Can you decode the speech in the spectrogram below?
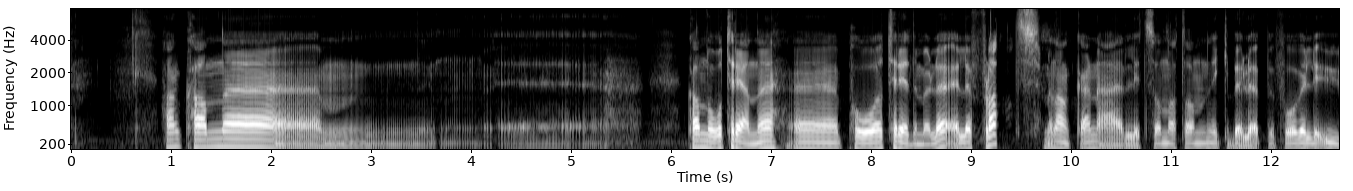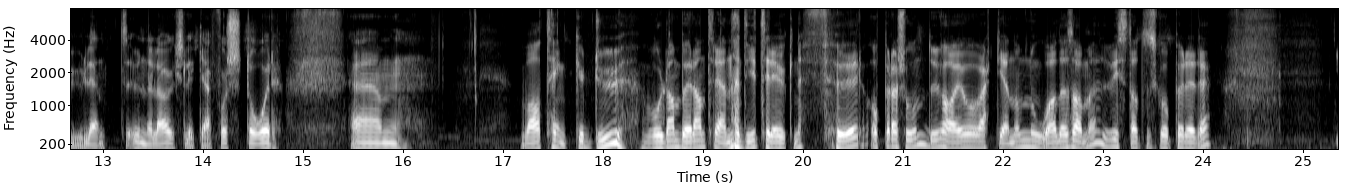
Han kan øh, kan nå trene øh, på tredemølle eller flatt, men ankelen er litt sånn at han ikke bør løpe på veldig ulendt underlag, slik jeg forstår. Um, hva tenker du? Hvordan bør han trene de tre ukene før operasjonen? Du har jo vært gjennom noe av det samme. Du visste at du skulle operere.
